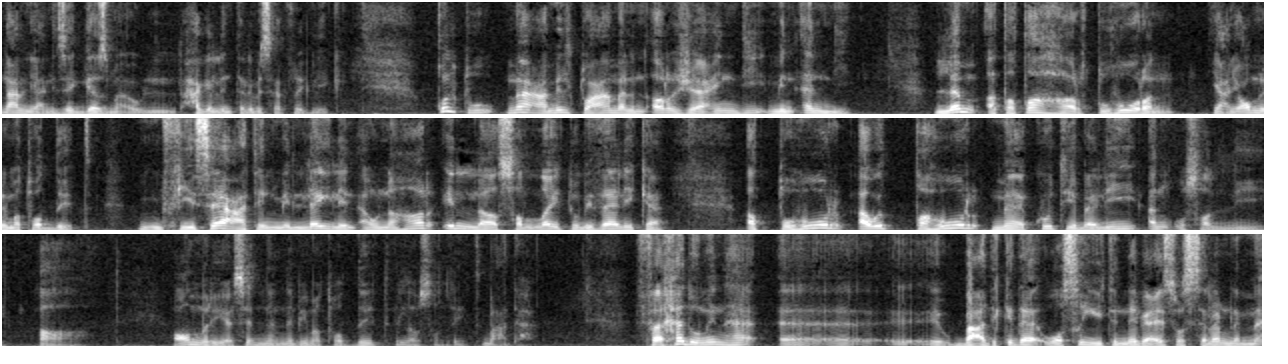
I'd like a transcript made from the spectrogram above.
نعل يعني زي الجزمة أو الحاجة اللي أنت لابسها في رجليك. قلت ما عملت عملا أرجى عندي من أني لم أتطهر طهورا يعني عمري ما توضيت في ساعة من ليل أو نهار إلا صليت بذلك الطهور أو الطهور ما كتب لي أن أصلي. آه. عمري يا سيدنا النبي ما توضيت إلا وصليت بعدها. فخدوا منها آه، آه، بعد كده وصية النبي عليه الصلاة والسلام لما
